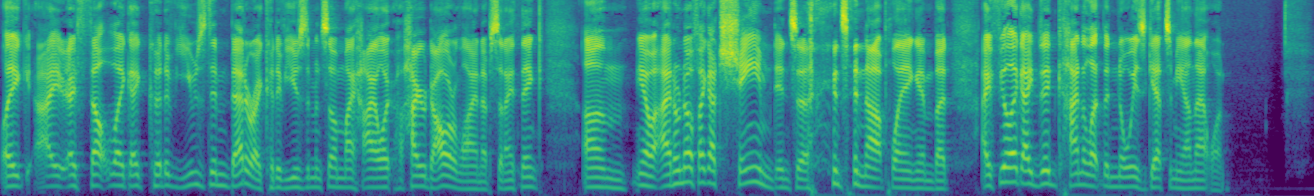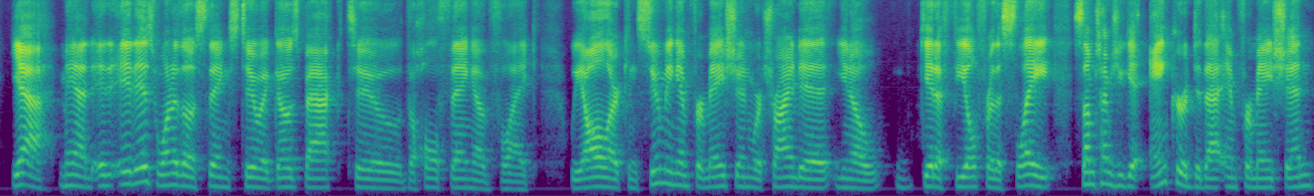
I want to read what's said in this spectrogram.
Like I, I felt like I could have used him better. I could have used him in some of my high, higher dollar lineups. And I think, um, you know, I don't know if I got shamed into, into not playing him, but I feel like I did kind of let the noise get to me on that one. Yeah, man, it, it is one of those things too. It goes back to the whole thing of like, we all are consuming information. We're trying to you know get a feel for the slate. Sometimes you get anchored to that information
